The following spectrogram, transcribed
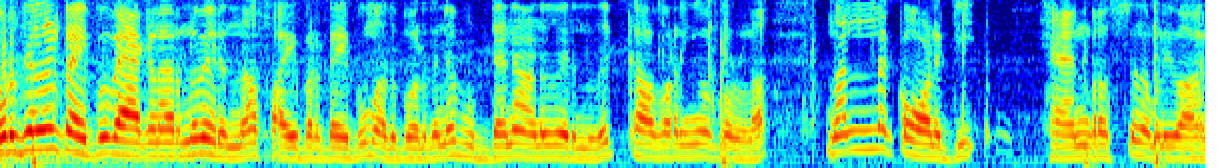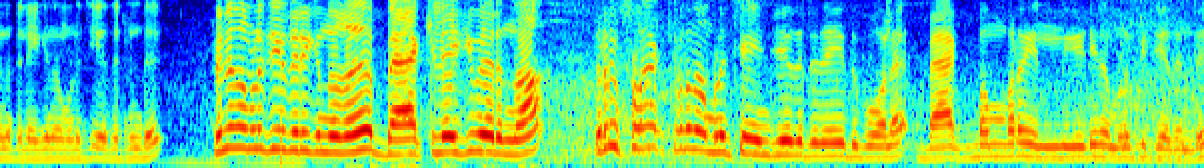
ഒറിജിനൽ ടൈപ്പ് വാഗണറിന് വരുന്ന ഫൈബർ ടൈപ്പും അതുപോലെ തന്നെ വുഡൻ ആണ് വരുന്നത്. കവറിംഗ് ഒക്കെ ഉള്ള നല്ല ക്വാളിറ്റി ഹാൻഡ് റെസ്റ്റ് നമ്മൾ ഈ വാഹനത്തിലേക്ക് നമ്മൾ ചെയ്തിട്ടുണ്ട്. പിന്നെ നമ്മൾ ചെയ്തിരിക്കുന്നത് ബാക്കിലേക്ക് വരുന്ന റിഫ്ലാക്ടർ നമ്മൾ ചേഞ്ച് ചെയ്തിട്ട് ഇതുപോലെ back bumper L E D നമ്മൾ ഫിറ്റ് ചെയ്തിട്ടുണ്ട്.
